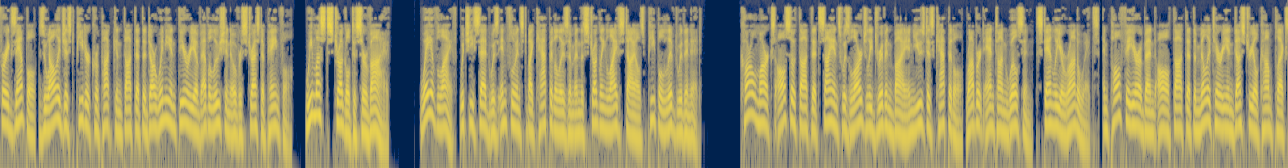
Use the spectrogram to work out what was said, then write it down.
For example, zoologist Peter Kropotkin thought that the Darwinian theory of evolution overstressed a painful, "'we must struggle to survive' way of life, which he said was influenced by capitalism and the struggling lifestyles people lived within it. Karl Marx also thought that science was largely driven by and used as capital. Robert Anton Wilson, Stanley Aronowitz, and Paul Feyerabend all thought that the military industrial complex,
